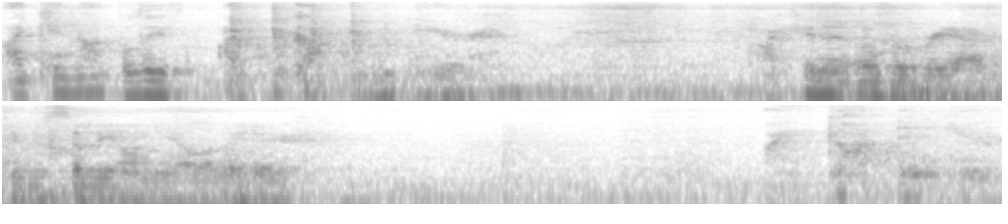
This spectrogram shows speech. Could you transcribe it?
I cannot believe I got in here. I cannot overreact. There was somebody on the elevator. I got in here.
